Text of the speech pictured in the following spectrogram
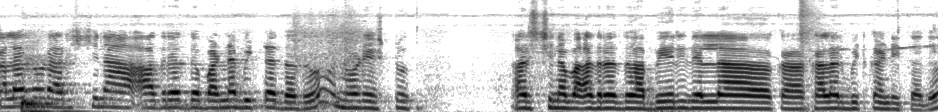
ಕಲರ್ ನೋಡಿ, ಅರಿಶಿನ, ಅದರದ್ದು ಬಣ್ಣ ಬಿಟ್ಟದ್ದು ನೋಡಿ, ಎಷ್ಟು ಅರಿಶಿನ ಅದರದ್ದು ಆ ಬೇರಿದೆಲ್ಲ ಕಲರ್ ಬಿಟ್ಕೊಂಡಿತ್ತು ಅದು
